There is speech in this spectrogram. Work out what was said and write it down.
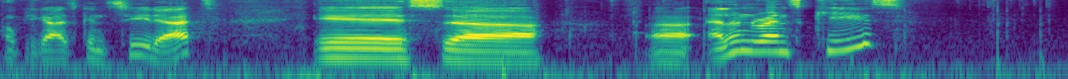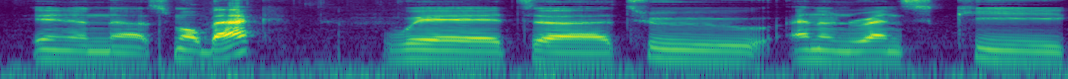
hope you guys can see that, is uh, uh, Allen wrench keys in a small bag with uh, two Allen wrench key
